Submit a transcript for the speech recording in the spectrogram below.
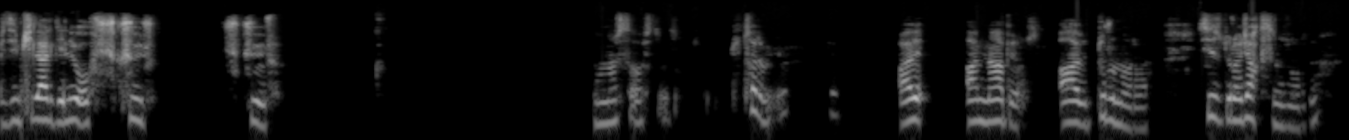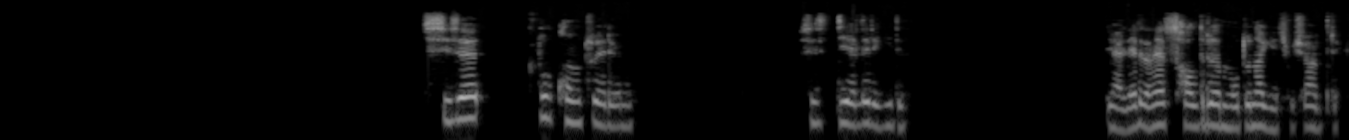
Bizimkiler geliyor. Oh, şükür. Şükür. Onları savaştıracağım. Tutarım ya. Abi, abi ne yapıyorsunuz? Abi durun orada. Siz duracaksınız orada. Size dur komutu veriyorum. Siz diğerleri gidin. Diğerleri de ne saldırı moduna geçmiş abi direkt.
